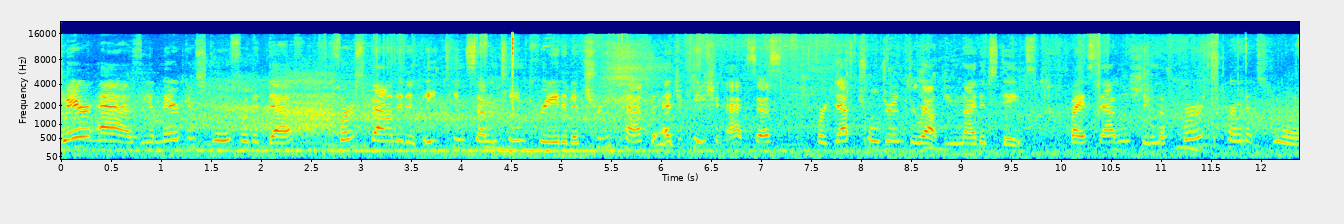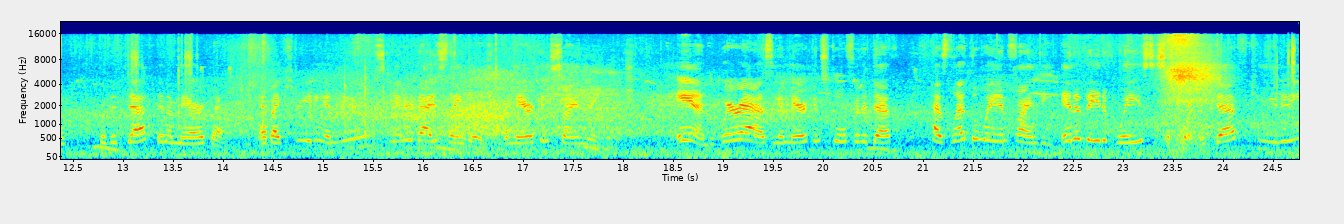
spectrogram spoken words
Whereas the American School for the Deaf, first founded in 1817, created a true path to education access for deaf children throughout the United States by establishing the first permanent school for the deaf in America and by creating a new standardized language, American Sign Language. And whereas the American School for the Deaf has led the way in finding innovative ways to support the deaf community,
